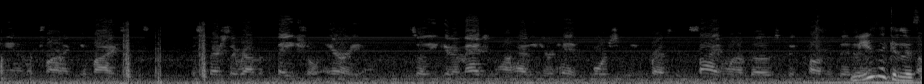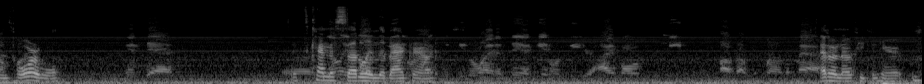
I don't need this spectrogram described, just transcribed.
animatronic devices, especially around the facial area. So you can imagine how having your head forcibly pressed inside one of those could cause a bit Music in this is horrible. and death. It's Uh, kinda subtle in the where you would background. likely see the light of day again would be your eyeballs and teeth pop out the front of the mask. I don't know if you can hear it.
